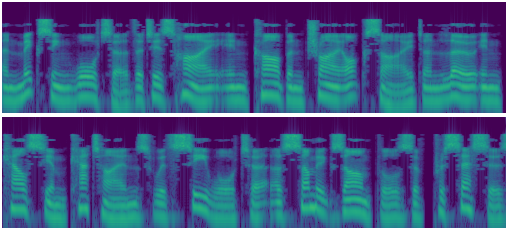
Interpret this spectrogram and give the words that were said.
and mixing water that is high in carbon trioxide and low in calcium cations with seawater are some examples of processes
